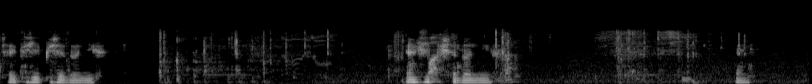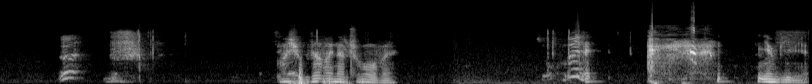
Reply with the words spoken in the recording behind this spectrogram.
Czekaj, tu się pisze do nich. Jak się Patrz. pisze do nich? Si. Ej. E? Dawaj na czołowe. E? Nie bij mnie.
